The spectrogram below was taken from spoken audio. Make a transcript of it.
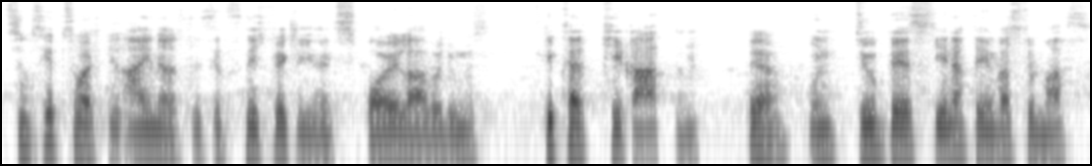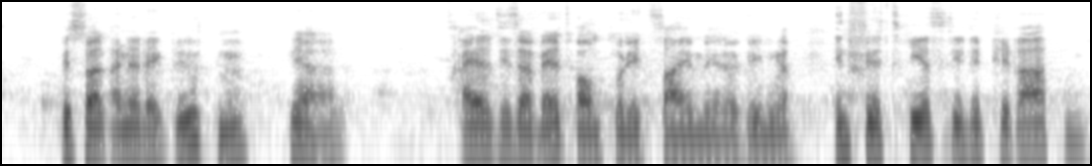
es gibt zum Beispiel eine, das ist jetzt nicht wirklich ein Spoiler, aber du musst, es gibt halt Piraten. Ja. Und du bist, je nachdem, was du machst, bist du halt einer der Guten, Ja. Teil dieser Weltraumpolizei mehr oder weniger, infiltrierst diese Piraten.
